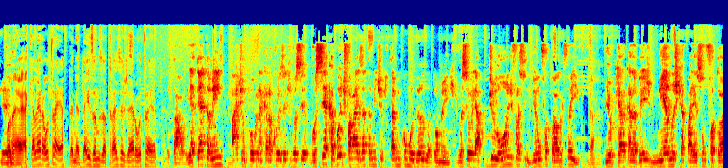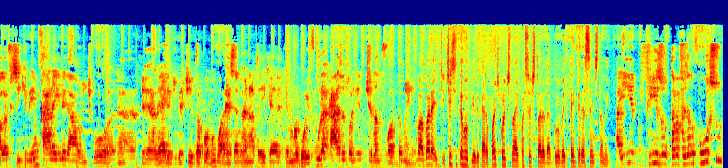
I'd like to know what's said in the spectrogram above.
É, Pô, né, aquela era outra época, né? Dez anos atrás já era outra época. Total. E até também bate um pouco naquela coisa que você. Você acabou de falar exatamente o que tá me incomodando atualmente. De você olhar de longe e falar assim, vê um fotógrafo aí. Aham. E eu quero cada vez menos que apareça um fotógrafo assim, que venha um cara aí legal, gente boa, né? É, alegre, divertido e tal. Pô, vambora, recebe o Renato aí que é, que é numa boa. E por acaso eu tô ali tirando foto também. Agora, eu tinha te interrompido, cara. Pode continuar aí com a sua história da Globo aí que tá interessante também. Aí fiz o. tava fazendo curso,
